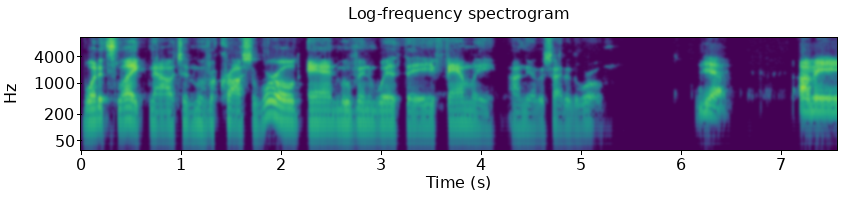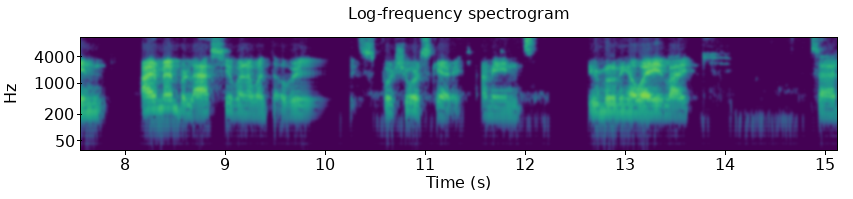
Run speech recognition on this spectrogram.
what it's like now to move across the world and move in with a family on the other side of the world. Yeah. I mean, I remember last year when I went over, it's for sure scary. I mean, you're moving away like it's a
